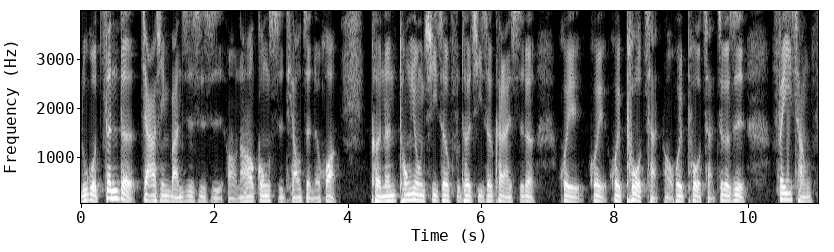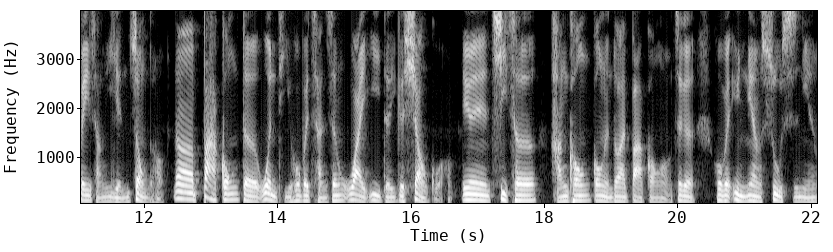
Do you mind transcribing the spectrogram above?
如果真的加薪百分之四十哦，然后工时调整的话，可能通用汽车、福特汽车、克莱斯勒会会会破产哦，会破产。这个是。非常非常严重的哈，那罢工的问题会不会产生外溢的一个效果？因为汽车。航空工人都在罢工哦，这个会不会酝酿数十年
